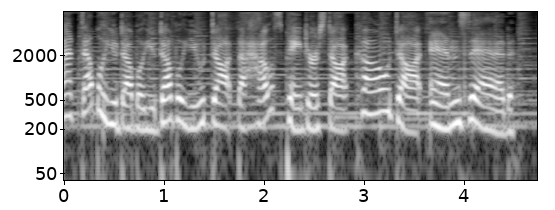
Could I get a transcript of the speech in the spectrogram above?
at www.thehousepainters.co.nz.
